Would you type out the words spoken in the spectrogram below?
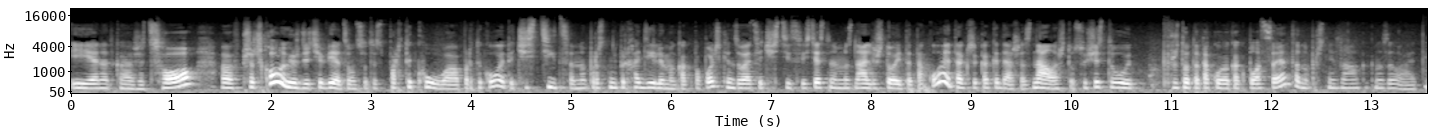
и она такая же, co? В przedszkolu już дети wiedzą, co to есть партикула. Партикула — это частица, но просто не приходили мы, как по-польски называется частица. Естественно, мы знали, что это такое, так же, как и Даша знала, что существует что-то такое, как плацента, но просто не знала, как называется.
